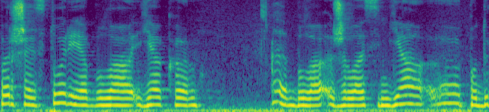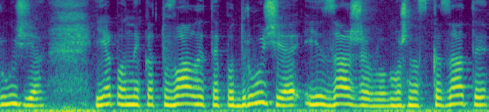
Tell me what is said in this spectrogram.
Перша історія була, як. Була жила сім'я, е, подружжя, як вони катували те подружжя і заживо, можна сказати,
